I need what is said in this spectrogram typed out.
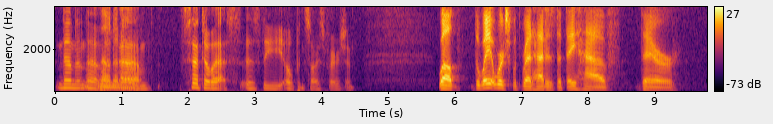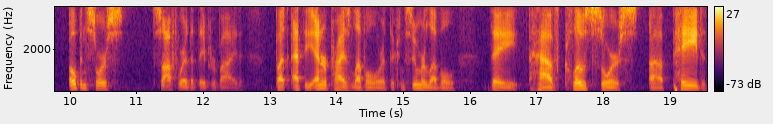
No, no, no. No, no, no. Um, CentOS is the open source version. Well, the way it works with Red Hat is that they have their open source software that they provide, but at the enterprise level or at the consumer level, they have closed source uh, paid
